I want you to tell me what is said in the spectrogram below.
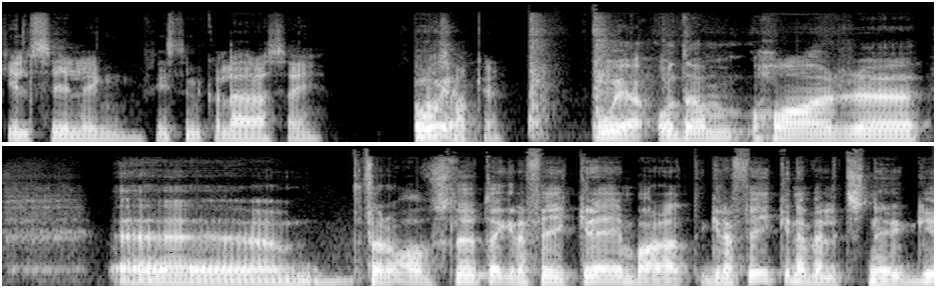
skill ceiling? Finns det mycket att lära sig? Oh ja. Saker? oh ja, och de har uh Eh, för att avsluta grafikgrejen bara, att grafiken är väldigt snygg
